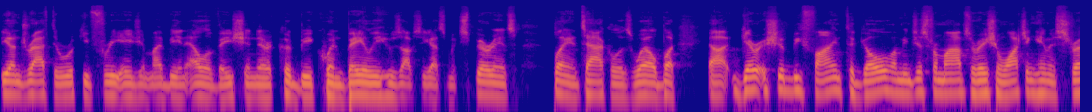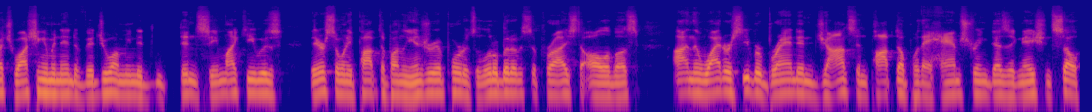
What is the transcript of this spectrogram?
the undrafted rookie free agent might be an elevation. There could be Quinn Bailey, who's obviously got some experience playing tackle as well. But uh, Garrett should be fine to go. I mean, just from my observation, watching him in stretch, watching him in individual, I mean, it didn't seem like he was there. So when he popped up on the injury report, it's a little bit of a surprise to all of us. Uh, and then wide receiver Brandon Johnson popped up with a hamstring designation. So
